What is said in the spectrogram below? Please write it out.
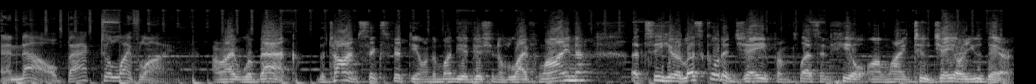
And now back to Lifeline. All right, we're back. The time 6:50 on the Monday edition of Lifeline. Let's see here. Let's go to Jay from Pleasant Hill on line 2. Jay, are you there?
